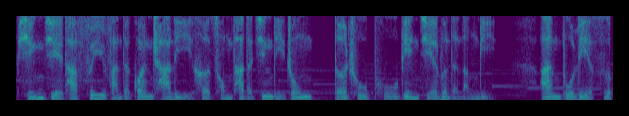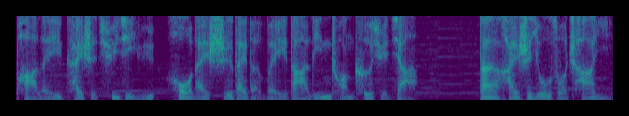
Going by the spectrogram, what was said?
凭借他非凡的观察力和从他的经历中得出普遍结论的能力。安布列斯·帕雷开始趋近于后来时代的伟大临床科学家，但还是有所差异。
